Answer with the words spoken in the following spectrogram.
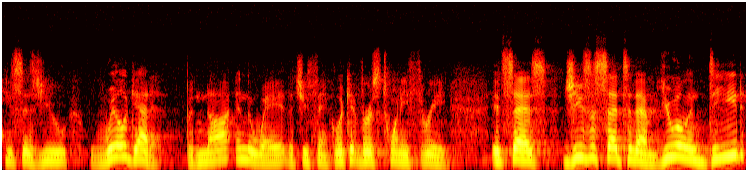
He says, You will get it, but not in the way that you think. Look at verse 23 it says, Jesus said to them, You will indeed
